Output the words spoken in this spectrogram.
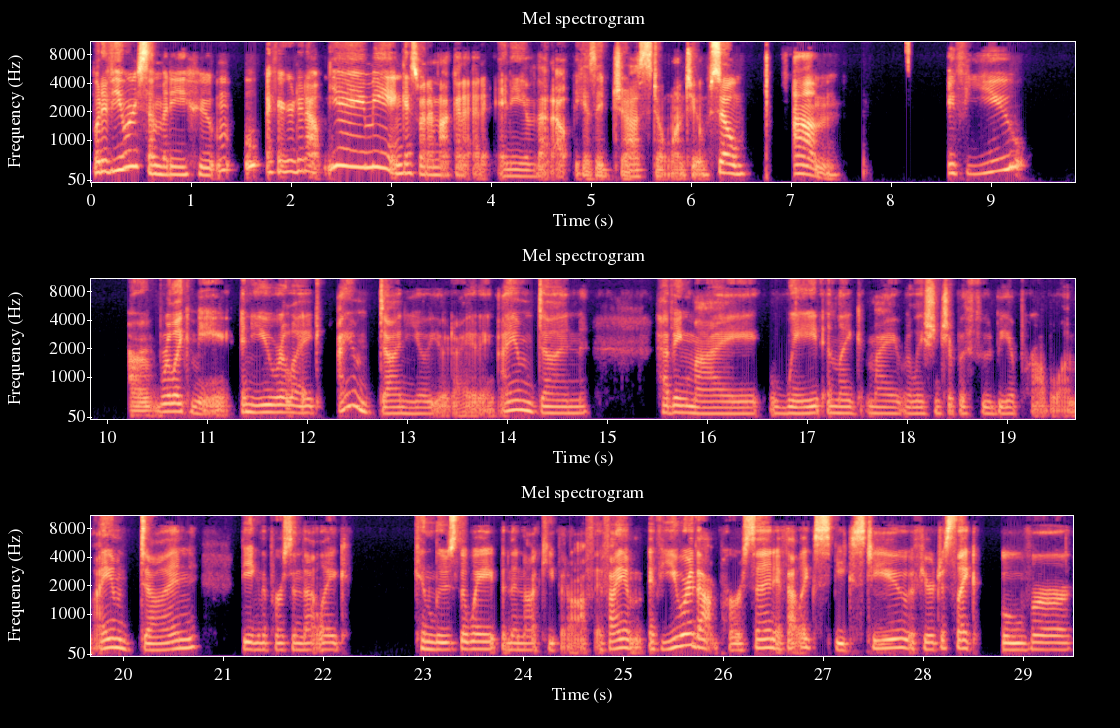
But if you are somebody who, oh, I figured it out, yay, me. And guess what? I'm not going to edit any of that out because I just don't want to. So, um, if you are were like me and you were like, I am done yo-yo dieting. I am done having my weight and like my relationship with food be a problem. I am done being the person that like can lose the weight and then not keep it off. If I am if you are that person, if that like speaks to you, if you're just like over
